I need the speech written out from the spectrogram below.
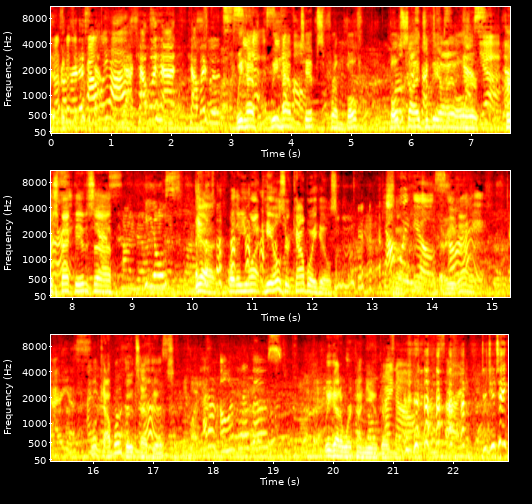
Dress code, cowboy yeah. hat. Yeah, cowboy hat, cowboy boots. We have we have home. tips from both both sides of the aisle Yes. or Yeah. perspectives. Uh, Heels. yeah, whether you want heels or cowboy heels. Cowboy So, heels. there you All go. right. Yes. Well, cowboy boots have heels. I don't own a pair of those. We got to work on you, I know. I'm sorry. Did you take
